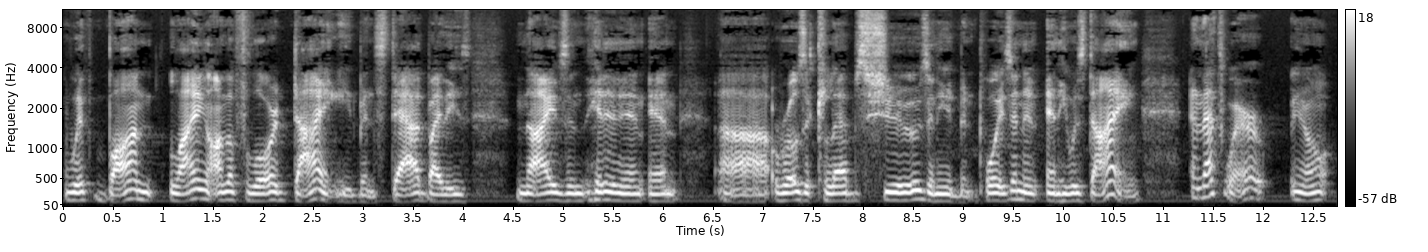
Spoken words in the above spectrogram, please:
with Bond lying on the floor dying. He'd been stabbed by these knives and hidden in, in uh, Rosa Klebb's shoes, and he had been poisoned, and, and he was dying. And that's where you know,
